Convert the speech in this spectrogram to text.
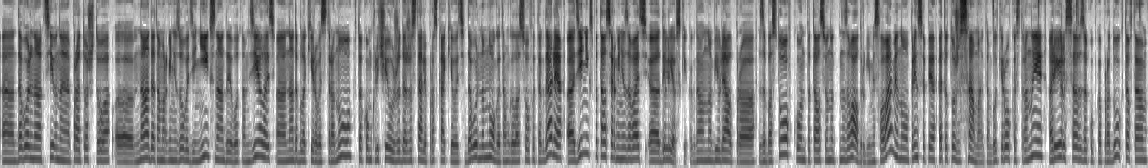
э, довольно активная про то, что э, надо там организовывать DNX, надо его там делать, э, надо блокировать страну. В таком ключе уже даже стали проскакивать довольно много там голосов и так далее. Э, DNX пытался организовать э, Делевский, когда он объявлял про забастовку, он пытался, он это называл другими словами, но в принципе это то же самое. Там блокировка страны, рельсов, закупка продуктов, там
